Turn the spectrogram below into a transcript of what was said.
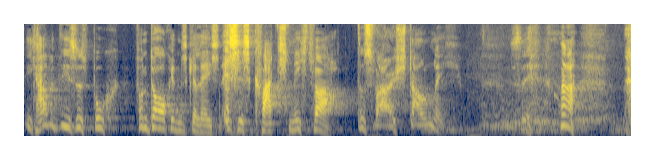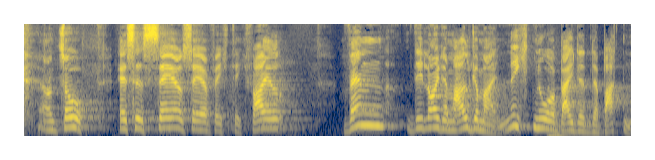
ich habe dieses Buch von Dawkins gelesen. Es ist Quatsch, nicht wahr? Das war erstaunlich. Und so, es ist sehr, sehr wichtig, weil wenn die Leute im Allgemeinen, nicht nur bei den Debatten,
